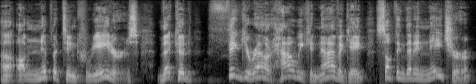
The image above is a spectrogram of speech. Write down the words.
uh, omnipotent creators that could figure out how we can navigate something that in nature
